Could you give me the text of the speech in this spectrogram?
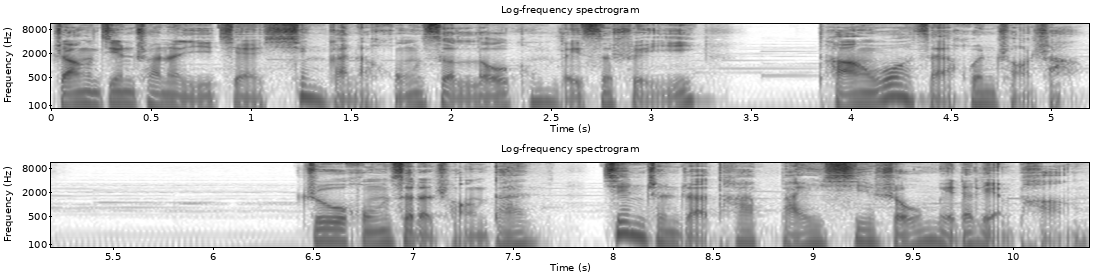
张晶穿着一件性感的红色镂空蕾丝睡衣，躺卧在婚床上。朱红色的床单见证着她白皙柔美的脸庞，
